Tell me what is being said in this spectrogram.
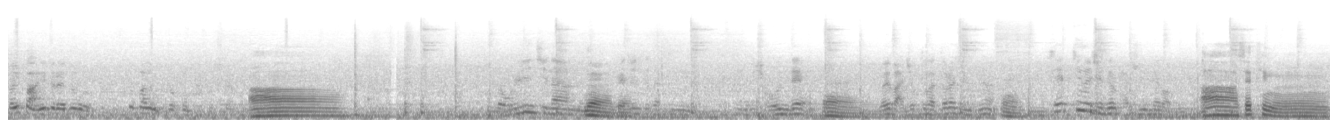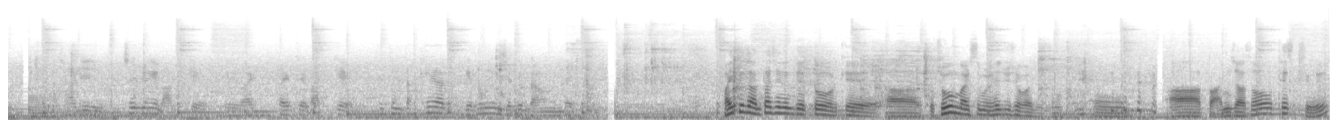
저희 거 아니더라도 소바는 무조건 바꾸시라고. 아. 올린 지나 뭐 네, 네. 레전드 같은 좋은데 예. 왜 만족도가 떨어지냐면 예. 세팅을 제대로 봐주는 데가 없는 거야. 아 세팅은. 자기 체중에 맞게 그 바이- 바이크에 맞게 세팅 딱 해야 그게 성능이 제대로 나오는데 바이크도 안 타시는데 또 이렇게 아, 또 좋은 말씀을 해주셔가지고 예. 아또 앉아서 테스트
